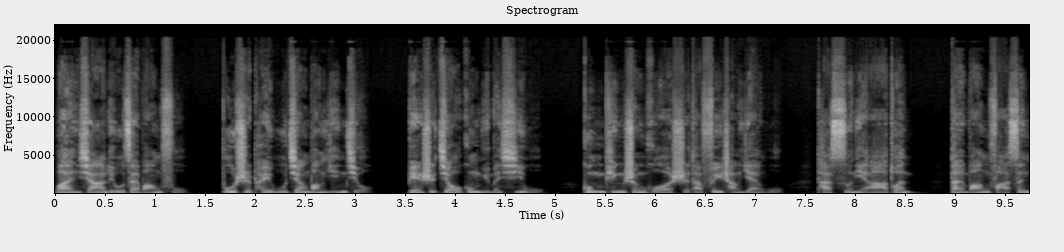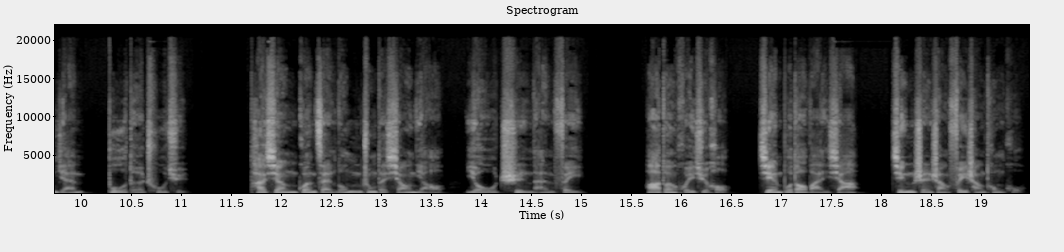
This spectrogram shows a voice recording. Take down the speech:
晚霞留在王府，不是陪吴江王饮酒，便是教宫女们习武。宫廷生活使他非常厌恶，他思念阿端，但王法森严，不得出去。他像关在笼中的小鸟，有翅难飞。阿端回去后，见不到晚霞，精神上非常痛苦。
